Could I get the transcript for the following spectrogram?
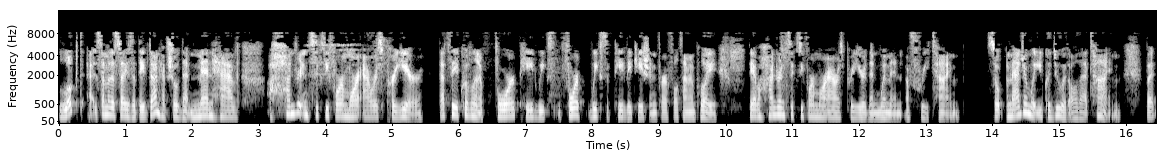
looked at, some of the studies that they've done have showed that men have 164 more hours per year. That's the equivalent of four paid weeks, four weeks of paid vacation for a full-time employee. They have 164 more hours per year than women of free time. So imagine what you could do with all that time. But,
